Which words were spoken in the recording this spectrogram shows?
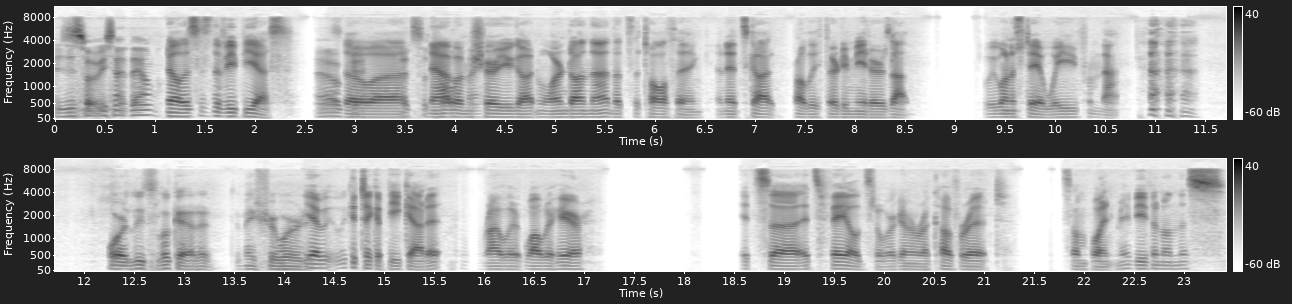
Is this what we sent down? No, this is the VPS. Okay. So uh, That's the Nav, tall I'm thing. sure you got warned on that. That's the tall thing, and it's got probably 30 meters up. We want to stay away from that. Or at least look at it to make sure where it is. Yeah, we, we could take a peek at it while we're while we're here. It's uh it's failed, so we're gonna recover it at some point, maybe even on this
